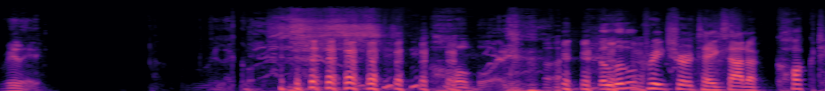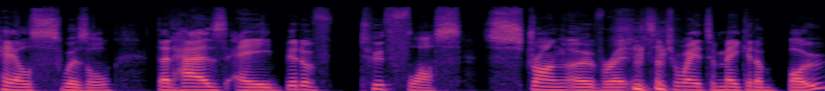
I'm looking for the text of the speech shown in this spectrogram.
really, really close. oh boy. the little creature takes out a cocktail swizzle that has a bit of tooth floss strung over it in such a way to make it a bow.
